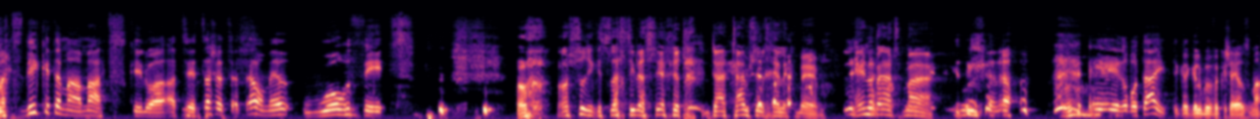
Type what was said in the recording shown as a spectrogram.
מצדיק את המאמץ כאילו הצאצא של הצאצא אומר worth it. או- אושריק, הצלחתי להסיח את דעתם של חלק מהם. אין בעט מה. שנה. אה, רבותיי תגלגלו בבקשה יוזמה.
